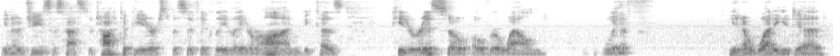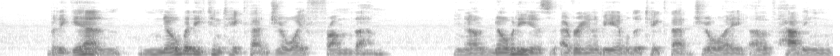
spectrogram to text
you know, Jesus has to talk to Peter specifically later on because Peter is so overwhelmed with, you know, what he did. But again, nobody can take that joy from them. You know, nobody is ever going to be able to take that joy of having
